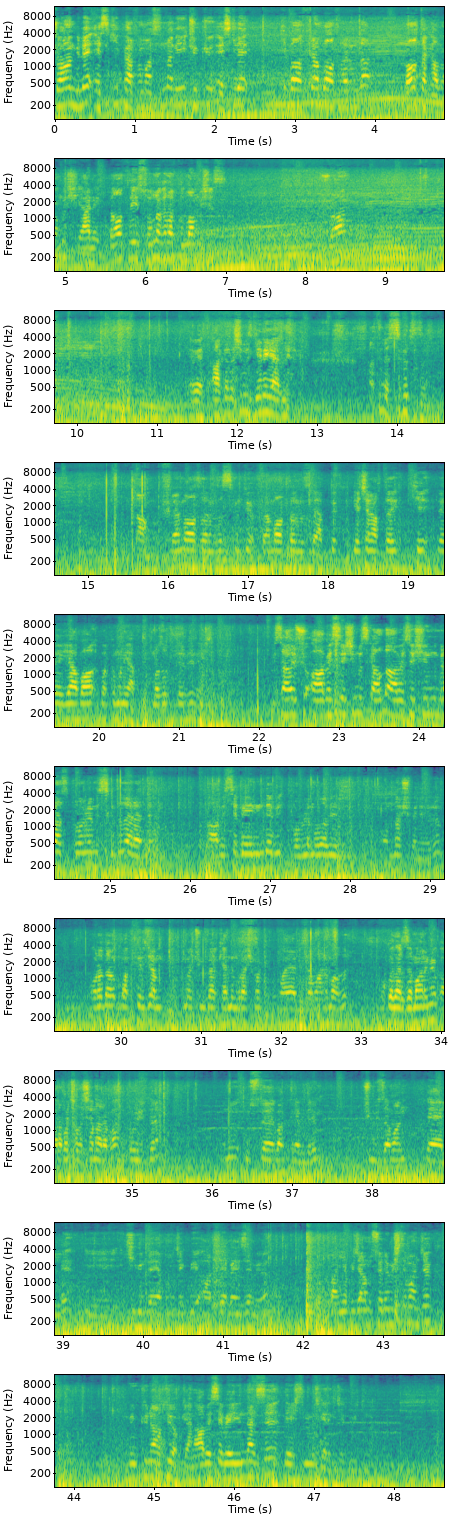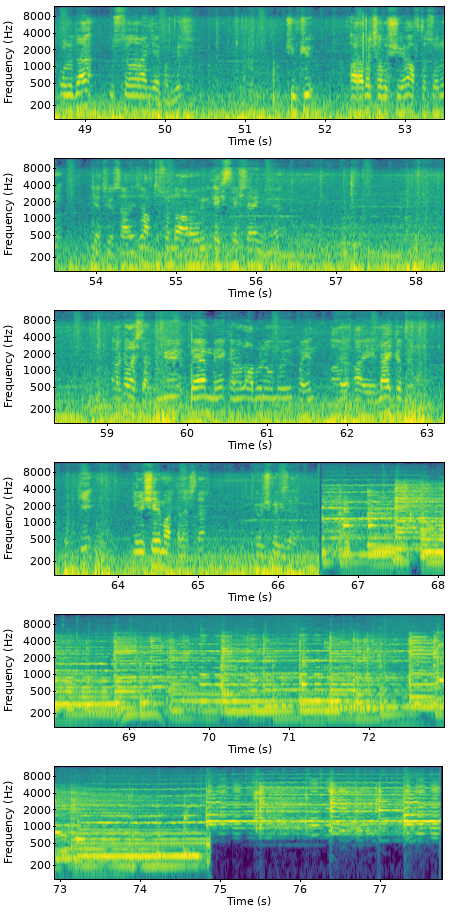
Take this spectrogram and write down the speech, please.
Şu an bile eski performansından iyi çünkü eskideki bal fren balatalarında balata kalmamış. Yani balatayı sonuna kadar kullanmışız. Şu an Evet arkadaşımız geri geldi. Atilla sıkı tutun. Tamam. Fren balatalarımızda sıkıntı yok. Fren balatalarımızı da yaptık. Geçen haftaki e, yağ ba- bakımını yaptık. Mazot filtreleri değiştik. Bir sadece şu ABS ışığımız kaldı. ABS ışığının biraz problemi sıkıntılı herhalde. ABS beyninde bir problem olabilir. Ondan şüpheleniyorum. Ona da baktıracağım çünkü ben kendim uğraşmak bayağı bir zamanımı alır. O kadar zamanım yok. Araba çalışan araba. O yüzden bunu ustaya baktırabilirim. Çünkü zaman değerli. İki günde yapılacak bir arızaya benzemiyor. Ben yapacağımı söylemiştim ancak mümkünatı yok. Yani ABS beynindense değiştirmemiz gerekecek büyük ihtimal. Onu da ustalar anca yapabilir. Çünkü araba çalışıyor. Hafta sonu yatıyor sadece. Hafta sonu da arada bir ekstra işlere gidiyor. Arkadaşlar videoyu beğenmeyi, kanala abone olmayı unutmayın. Ay- ay- Like atın ki gelişelim arkadaşlar. Görüşmek üzere.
